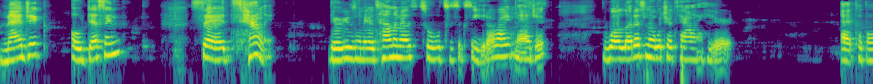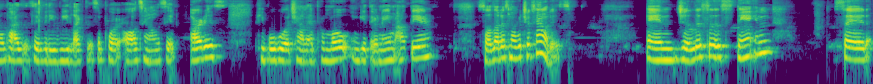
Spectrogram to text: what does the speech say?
Magic Odessin said talent. They're using their talent as tool to succeed. All right, Magic. Well, let us know what your talent here at Cooking with Positivity. We like to support all talented artists, people who are trying to promote and get their name out there. So let us know what your talent is. And Jalissa Stanton said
